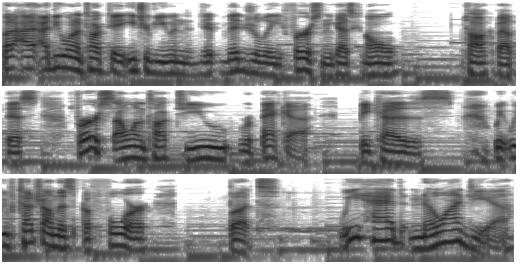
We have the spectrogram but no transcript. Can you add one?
But I, I do want to talk to each of you individually first, and you guys can all talk about this. First, I want to talk to you, Rebecca, because we, we've touched on this before, but we had no idea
